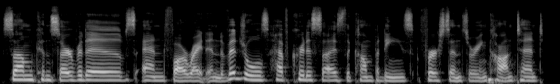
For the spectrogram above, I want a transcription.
some conservatives and far right individuals have criticized the companies for censoring content,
